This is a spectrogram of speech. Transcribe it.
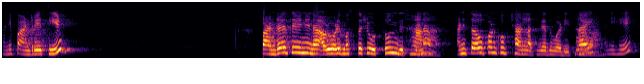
आणि पांढरे तीळ. पांढऱ्या तिळीने ना आळूवडी मस्त अशी उठून दिसते. ना. आणि चव पण खूप छान लागते त्यात वडीत नाही? आणि हे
